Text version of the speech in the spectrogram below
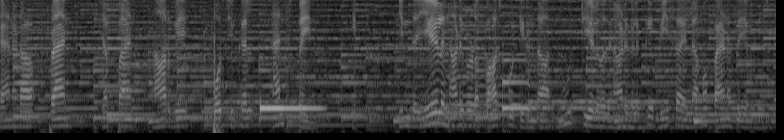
Canada France Japan Norway Portugal and Spain. இந்த ஏழு நாடுகளோட பாஸ்போர்ட் இருந்தால் நூற்றி எழுபது நாடுகளுக்கு விசா இல்லாமல் பயணம் செய்ய முடியும்.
